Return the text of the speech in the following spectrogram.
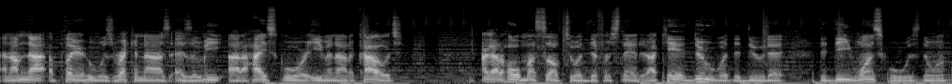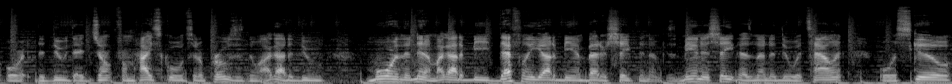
and I'm not a player who was recognized as elite out of high school or even out of college. I got to hold myself to a different standard. I can't do what the dude that the D1 school is doing or the dude that jumped from high school to the pros is doing. I got to do more than them. I got to be definitely got to be in better shape than them because being in shape has nothing to do with talent or skill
